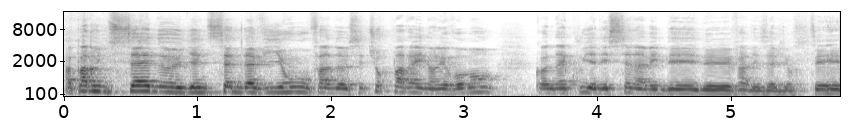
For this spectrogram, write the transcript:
à part une scène, il y a une scène d'avion, enfin c'est toujours pareil dans les romans, quand d'un coup il y a des scènes avec des, des, enfin, des avions, des,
